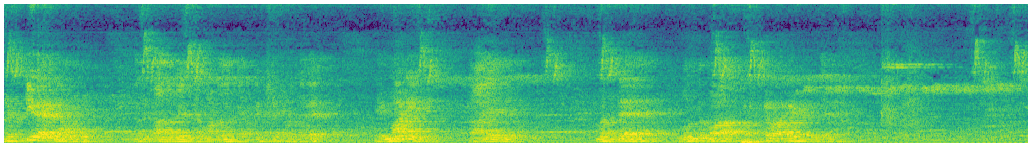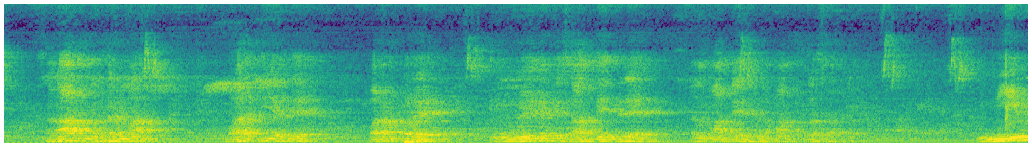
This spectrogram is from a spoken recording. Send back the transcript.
ಗಟ್ಟಿಯಾಗಿ ನಾವು ಪ್ರತಿಪಾದನೆಯನ್ನು ಮಾಡೋದಕ್ಕೆ ಅಪೇಕ್ಷೆ ಪಡ್ತೇವೆ. ಹೆಮ್ಮಾಡಿ ತಾಯಿಯನ್ನು ಮತ್ತು ಒಂದು ಬಹಳ ಸ್ಪಷ್ಟವಾಗಿ ಹೇಳ್ತೇನೆ. ಸನಾತನ ಧರ್ಮ, ಭಾರತೀಯತೆ, ಪರಂಪರೆ ಇನ್ನು ಉಳಿಯೋಕ್ಕೆ ಸಾಧ್ಯ ಇದ್ದರೆ ಅದು ಮಾತೆಯಿಂದ ಮಾತ್ರ ಸಾಧ್ಯ. ನೀವು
